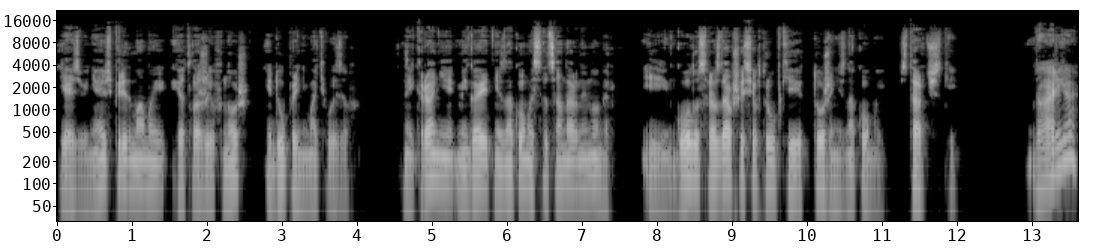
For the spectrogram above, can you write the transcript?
я извиняюсь перед мамой и, отложив нож, иду принимать вызов. На экране мигает незнакомый стационарный номер, и голос, раздавшийся в трубке, тоже незнакомый, старческий. «Дарья?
